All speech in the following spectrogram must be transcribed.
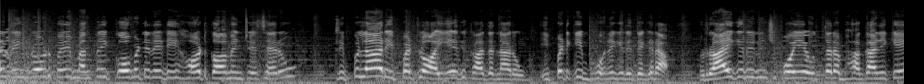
రీజనల్ రింగ్ రోడ్ పై మంత్రి కోమటిరెడ్డి హాట్ కామెంట్ చేశారు. ట్రిపుల్ ఆర్ ఇప్పట్లో అయ్యేది కాదన్నారు. ఇప్పటికీ భువనగిరి దగ్గర రాయగిరి నుంచి పోయే ఉత్తర భాగానికే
